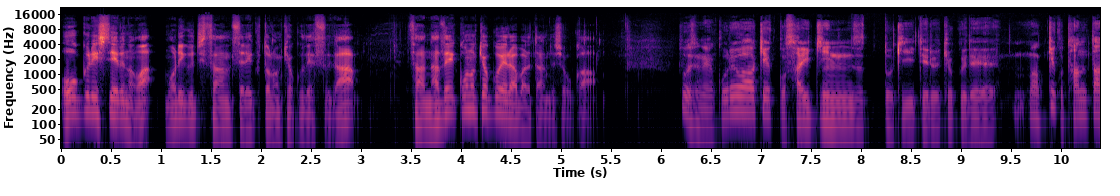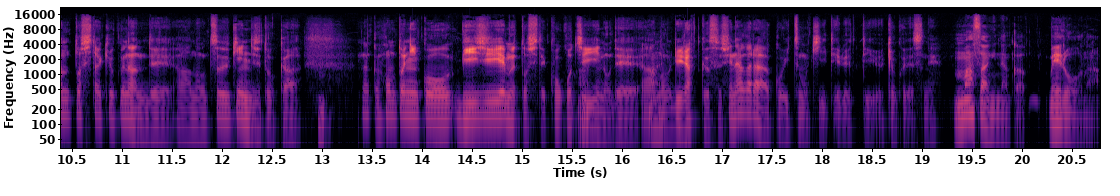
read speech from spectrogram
お送りしているのは森口さんセレクトの曲ですがさあなぜこの曲を選ばれたんでしょうか？そうですね。これは結構最近ずっと聴いてる曲で、まあ、結構淡々とした曲なんであの通勤時とか、なんか本当にこう BGM として心地いいので、あのリラックスしながらこういつも聴いてるっていう曲ですね。まさになんかメローな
